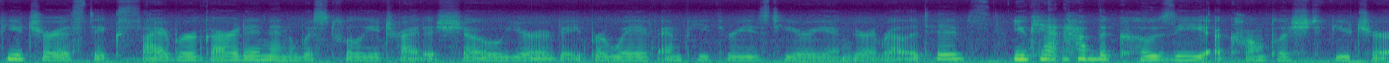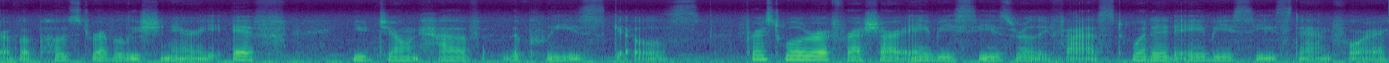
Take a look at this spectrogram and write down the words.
futuristic cyber garden and wistfully try to show your vaporwave MP3s to your younger relatives. You can't have the cozy, accomplished future of a post revolutionary if you don't have the please skills. First, we'll refresh our ABCs really fast. What did ABC stand for?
